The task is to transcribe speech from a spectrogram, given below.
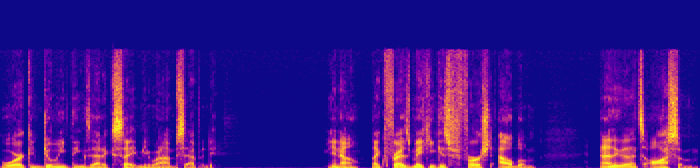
work and doing things that excite me when I'm 70. You know, like Fred's making his first album, and I think that that's awesome.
